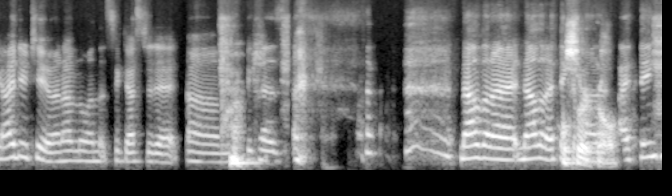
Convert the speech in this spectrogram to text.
Yeah, I do too. And I'm the one that suggested it um, because now that I now that I think about it, I think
